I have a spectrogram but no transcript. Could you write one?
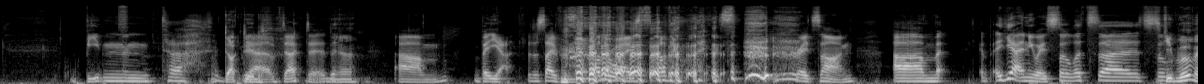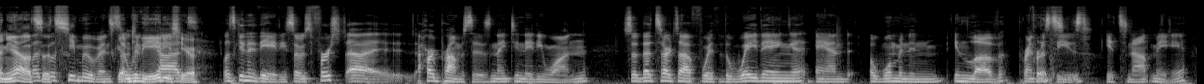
beaten and uh, abducted. yeah, abducted. Yeah. Um, but yeah, but aside from that, otherwise, otherwise, great song. Um, yeah. Anyway, so let's uh, so keep moving, yeah, let's- Let's, let's let's- keep moving. let's so get into the 80s got- here. Let's get into the '80s. So his first uh, "Hard Promises," 1981. So that starts off with "The Waiting" and "A Woman in in Love." Parentheses. Parentheses. It's not me.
